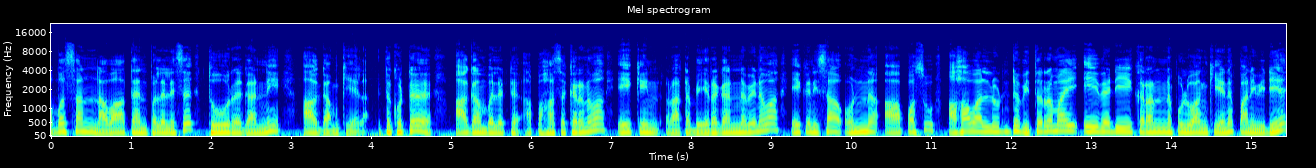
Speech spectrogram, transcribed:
අවසන් නවාතැන්පල ලෙස තෝරගන්නේ ආගම් කියලා. එතකොට ආගම්වලට අපහස කරනවා ඒකෙන් රට බේරගන්න වෙනවා ඒක නිසා ඔන්න ආපසු අහවල්ලුන්ට විතරමයි ඒ වැඩේ කරන්න පුළුවන් කියන පනිවිඩිය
